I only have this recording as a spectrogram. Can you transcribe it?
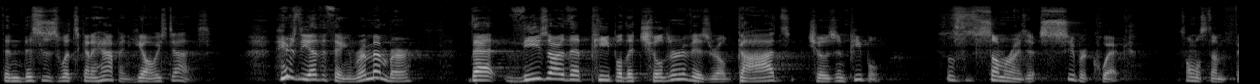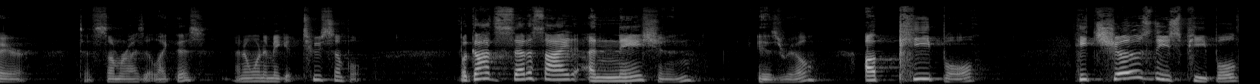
then this is what's going to happen. He always does. Here's the other thing remember that these are the people, the children of Israel, God's chosen people. So let's summarize it super quick. It's almost unfair to summarize it like this. I don't want to make it too simple. But God set aside a nation, Israel, a people. He chose these people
